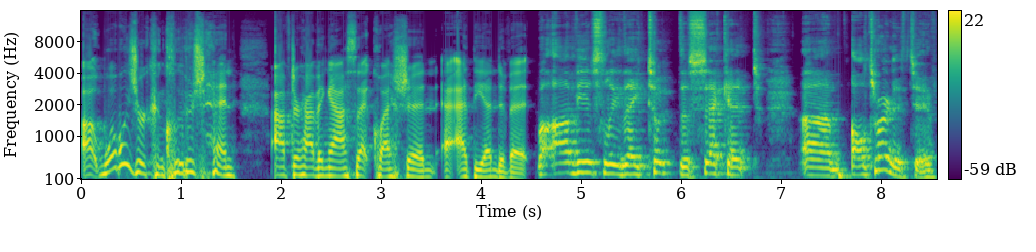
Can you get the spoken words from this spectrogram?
Uh, what was your conclusion after having asked that question at the end of it? Well, obviously, they took the second um, alternative.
